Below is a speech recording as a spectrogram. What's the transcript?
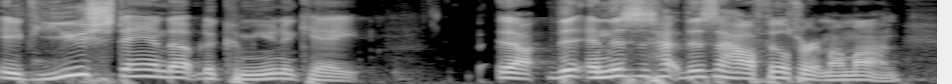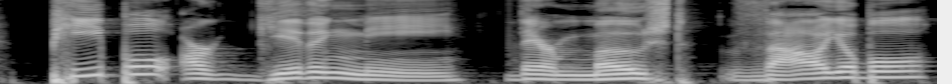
If you stand up to communicate, now, th- and this is how, this is how I filter it in my mind. People are giving me their most valuable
